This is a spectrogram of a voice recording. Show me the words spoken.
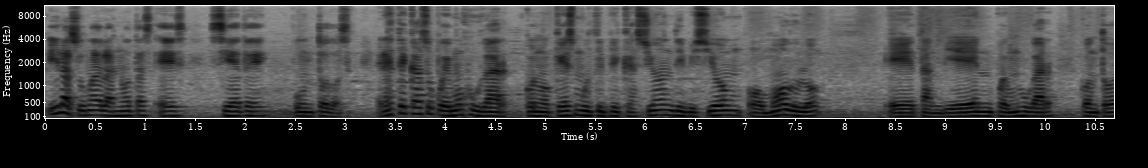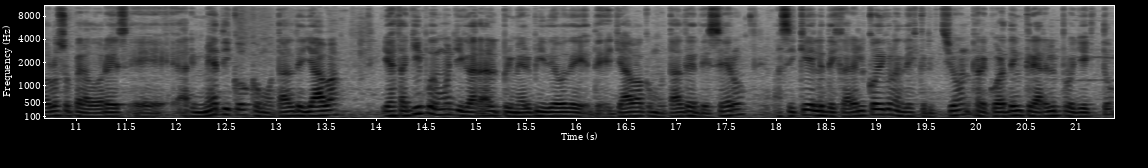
y la suma de las notas es 7.12 en este caso podemos jugar con lo que es multiplicación división o módulo. Eh, también podemos jugar con todos los operadores eh, aritméticos como tal de Java. Y hasta aquí podemos llegar al primer video de, Java como tal desde cero. Así que les dejaré el código en la descripción. Recuerden crear el proyecto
